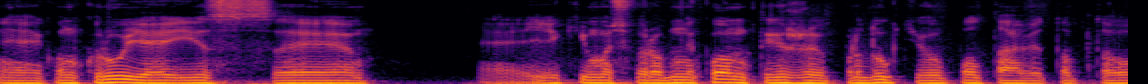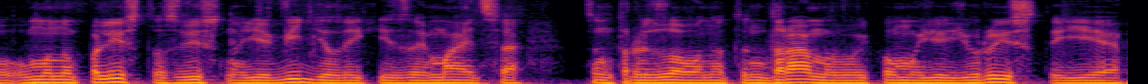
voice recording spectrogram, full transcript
е, конкурує із е, е, якимось виробником тих же продуктів у Полтаві. Тобто у монополіста, звісно, є відділ, який займається централізовано тендерами, в якому є юристи, є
